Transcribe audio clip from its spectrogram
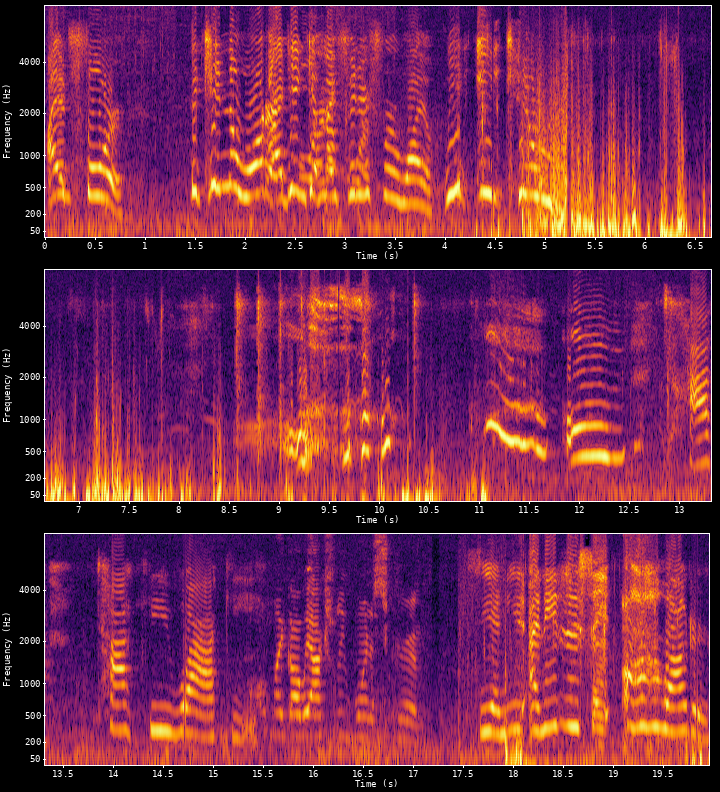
I had four. The kid in the water. I didn't get my I got four. finish for a while. We had eight kills. Oh, um, ta tacky wacky. Oh my god, we actually won a scrim. See, I need I needed to say oh louder.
